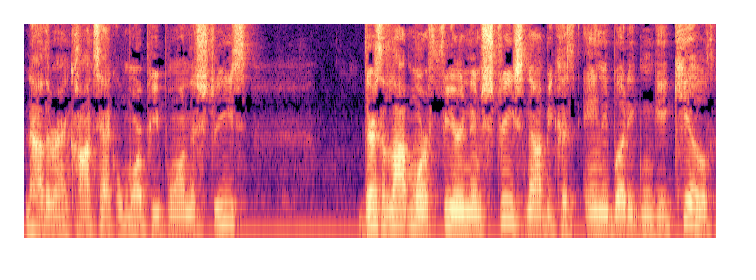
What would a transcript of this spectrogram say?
now they're in contact with more people on the streets. There's a lot more fear in them streets now because anybody can get killed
